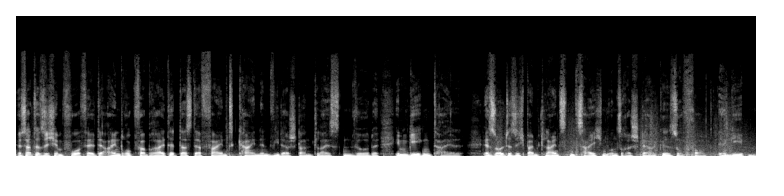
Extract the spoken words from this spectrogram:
Es hatte sich im Vorfeld der Eindruck verbreitet, dass der Feind keinen Widerstand leisten würde. Im Gegenteil, er sollte sich beim kleinsten Zeichen unserer Stärke sofort ergeben.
